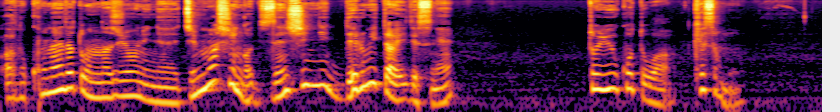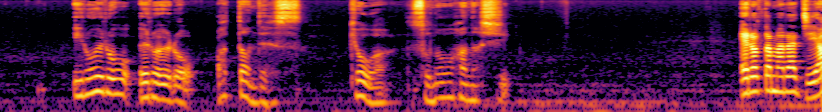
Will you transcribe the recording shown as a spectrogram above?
あのこの間と同じようにねジンマシンが全身に出るみたいですね。ということは今朝もいろいろいろいろあったんです。今日はそのお話。エロ玉ラジオ。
